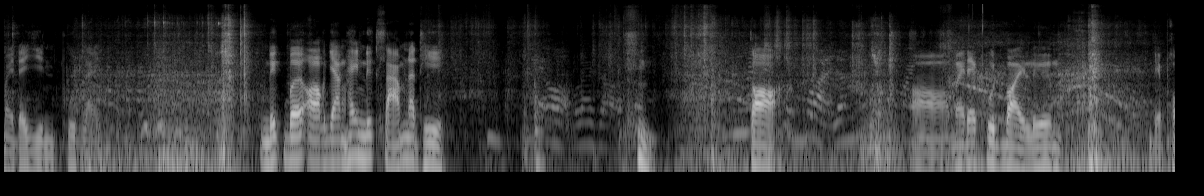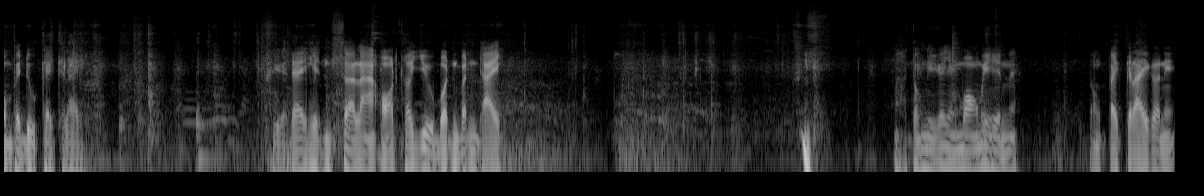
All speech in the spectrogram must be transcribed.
ไม่ได้ยินพูดอะไร นึกเบอร์ออกยังให้นึกสามนาที ไม่ออกเลยเจ้าก็พูดบ่อยแล้วนะอ๋อ ไม่ได้พูดบ่อยลืม เดี๋ยวผมไปดูไกลๆเผื่อได้เห็นสลาออสเขาอยู่บนบันได อะตรงนี้ก็ยังมองไม่เห็นนะ ต้องไปไกลกว่านี้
